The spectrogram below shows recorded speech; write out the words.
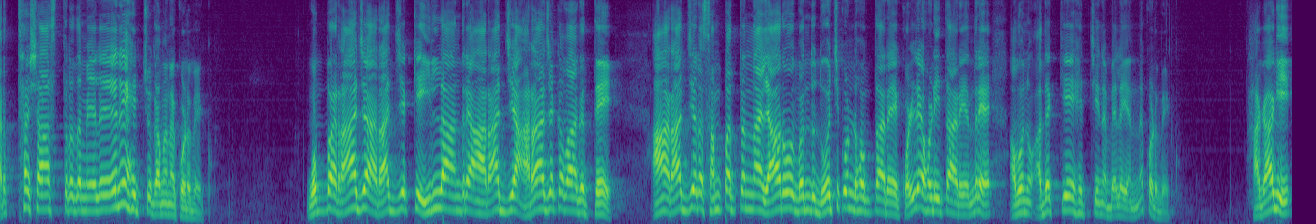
ಅರ್ಥಶಾಸ್ತ್ರದ ಮೇಲೇನೇ ಹೆಚ್ಚು ಗಮನ ಕೊಡಬೇಕು. ಒಬ್ಬ ರಾಜ ರಾಜ್ಯಕ್ಕೆ ಇಲ್ಲ ಅಂದರೆ ಆ ರಾಜ್ಯ ಅರಾಜಕವಾಗುತ್ತೆ. ಆ ರಾಜ್ಯದ ಸಂಪತ್ತನ್ನು ಯಾರೋ ಬಂದು ದೋಚಿಕೊಂಡು ಹೋಗ್ತಾರೆ, ಕೊಳ್ಳೆ ಹೊಡಿತಾರೆ ಅಂದರೆ ಅವನು ಅದಕ್ಕೆ ಹೆಚ್ಚಿನ ಬೆಲೆಯನ್ನು ಕೊಡಬೇಕು. ಹಾಗಾಗಿ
